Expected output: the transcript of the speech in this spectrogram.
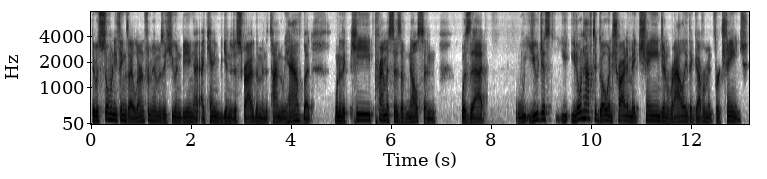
there was so many things I learned from him as a human being. I, I can't even begin to describe them in the time that we have. But one of the key premises of Nelson was that you just you, you don't have to go and try to make change and rally the government for change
